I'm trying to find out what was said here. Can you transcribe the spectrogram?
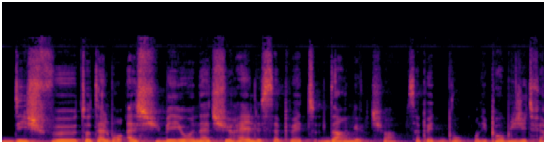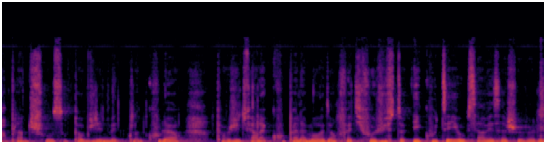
Des cheveux totalement assumés et au naturel, ça peut être dingue, tu vois. Ça peut être beau. On n'est pas obligé de faire plein de choses, on n'est pas obligé de mettre plein de couleurs, on n'est pas obligé de faire la coupe à la mode. En fait, il faut juste écouter et observer sa chevelure.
